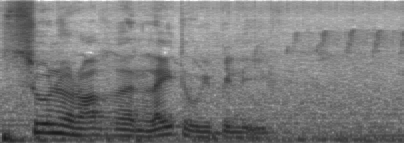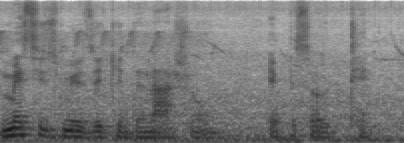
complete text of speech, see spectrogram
sooner rather than later, we believe, Message Music International, episode 10.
